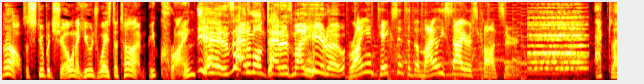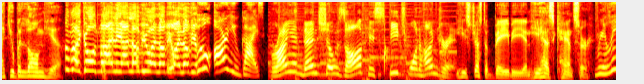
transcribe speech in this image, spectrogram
No, it's a stupid show and a huge waste of time. Are you crying? Yes, Hannah Montana is my hero. Brian takes him to the Miley Cyrus concert. Act like you belong here. Oh my god, Miley, I love you, I love you, I love you. Who are you guys? Brian then shows off his Speech 100. He's just a baby and he has cancer. Really?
